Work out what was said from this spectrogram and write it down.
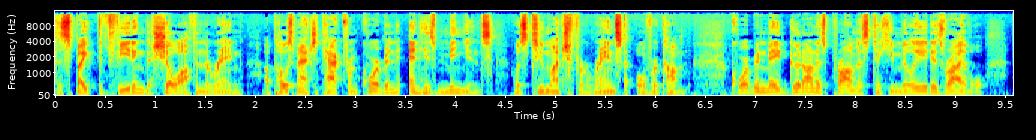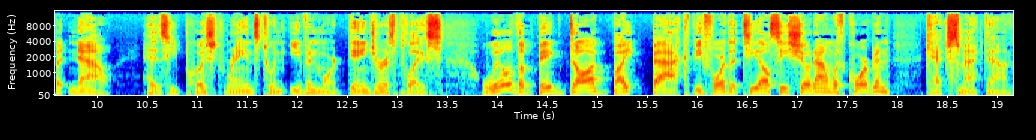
Despite defeating the show off in the ring, a post match attack from Corbin and his minions was too much for Reigns to overcome. Corbin made good on his promise to humiliate his rival, but now has he pushed Reigns to an even more dangerous place? Will the big dog bite back before the TLC showdown with Corbin? Catch SmackDown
